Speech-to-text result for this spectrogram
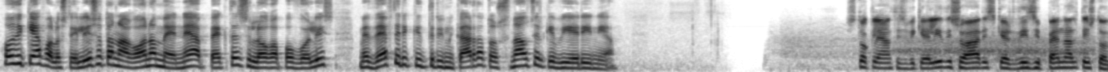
Ο δικέφαλος τελείωσε τον αγώνα με 9 παίκτες λόγω αποβολής, με δεύτερη κίτρινη κάρτα τον Σνάουτσερ και Βιερίνια. Στο Κλεάνθης Βικελίδης ο Άρης κερδίζει πέναλτι στο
